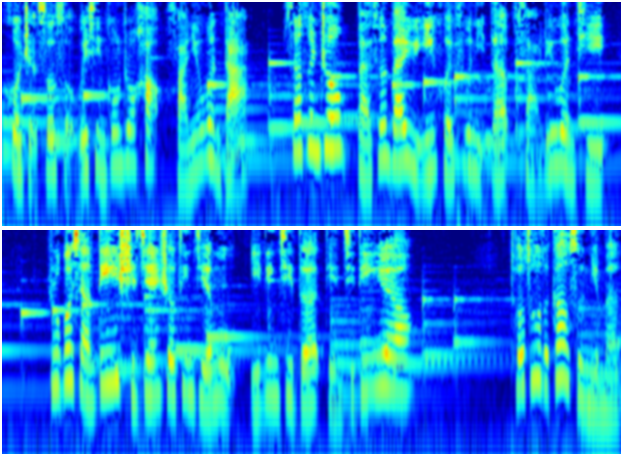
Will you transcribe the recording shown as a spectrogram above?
或者搜索微信公众号“法律问答”，三分钟百分百语音回复你的法律问题。如果想第一时间收听节目，一定记得点击订阅哦。偷偷的告诉你们，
